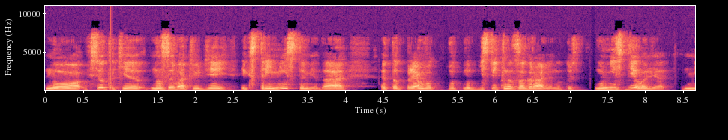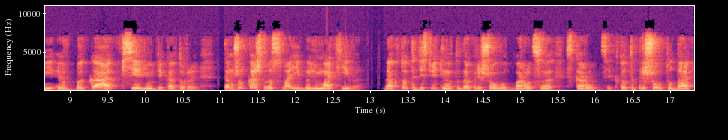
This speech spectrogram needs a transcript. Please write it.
Но все-таки называть людей экстремистами, да, это прям вот, вот ну, действительно за гранью. Ну, то есть, ну, не сделали ни ФБК все люди, которые... Там же у каждого свои были мотивы. Да, кто-то действительно туда пришел вот бороться с коррупцией, кто-то пришел туда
